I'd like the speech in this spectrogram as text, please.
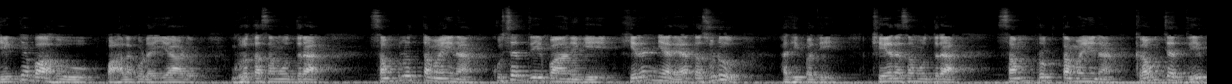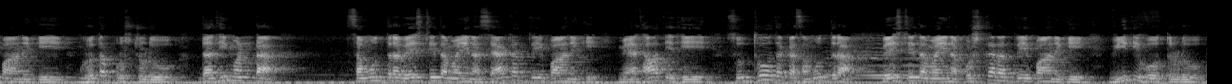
యజ్ఞబాహువు పాలకుడయ్యాడు. ఘృత సముద్ర సంప్లుప్తమైన కుశద్వీపానికి హిరణ్యరేతసుడు అధిపతి. క్షీర సముద్ర సంపృక్తమైన క్రౌంచ ద్వీపానికి ఘృతపృష్ఠుడు. దధిమండ సముద్ర వేష్టితమైన శాఖద్వీపానికి మేధాతిథి. శుద్ధోదక సముద్ర వేష్టితమైన పుష్కర ద్వీపానికి వీతిహోత్రుడు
